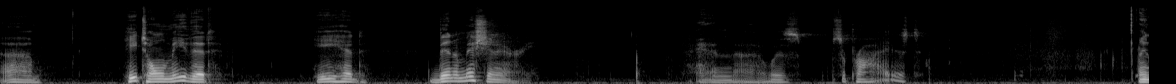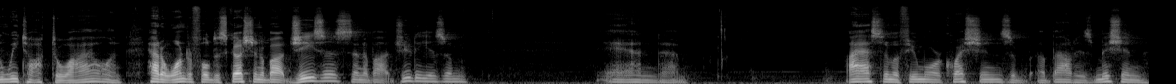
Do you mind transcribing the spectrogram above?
um, he told me that he had been a missionary and uh, was surprised. And we talked a while and had a wonderful discussion about Jesus and about Judaism. And um, I asked him a few more questions about his mission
